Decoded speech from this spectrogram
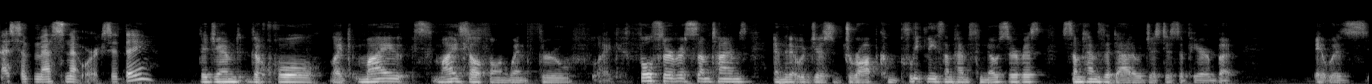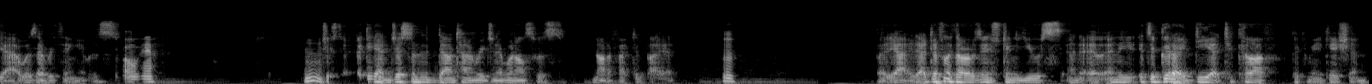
SMS networks, did they? They jammed the whole like my my cell phone went through like full service sometimes, and then it would just drop completely. Sometimes to no service. Sometimes the data would just disappear. But it was yeah, it was everything. It was Okay. Hmm. just again just in the downtown region. Everyone else was not affected by it. But yeah, I definitely thought it was an interesting use, and and it's a good idea to cut off the communication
